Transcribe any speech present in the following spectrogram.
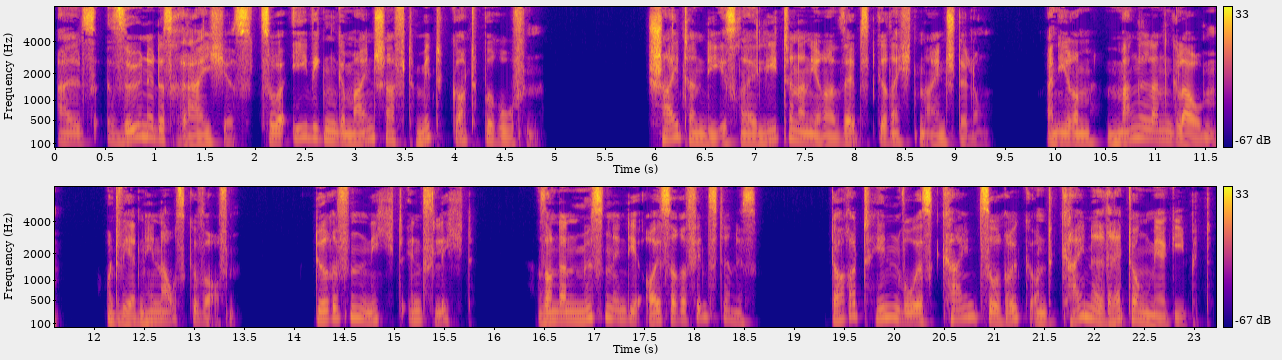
Als Söhne des Reiches zur ewigen Gemeinschaft mit Gott berufen, scheitern die Israeliten an ihrer selbstgerechten Einstellung, an ihrem Mangel an Glauben und werden hinausgeworfen, dürfen nicht ins Licht, sondern müssen in die äußere Finsternis, dorthin, wo es kein Zurück und keine Rettung mehr gibt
